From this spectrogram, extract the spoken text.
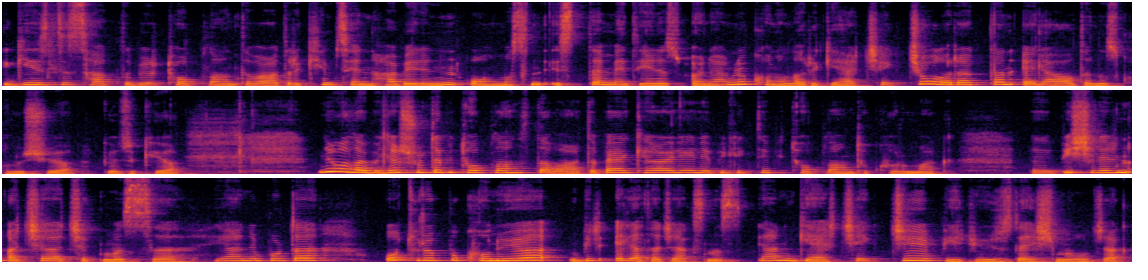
gizli saklı bir toplantı vardır. Kimsenin haberinin olmasını istemediğiniz önemli konuları gerçekçi olaraktan ele aldığınız konuşuyor, gözüküyor. Ne olabilir? Şurada bir toplantı da vardı. Belki aileyle birlikte bir toplantı kurmak bir şeylerin açığa çıkması. Yani burada oturup bu konuya bir el atacaksınız. Yani gerçekçi bir yüzleşme olacak.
